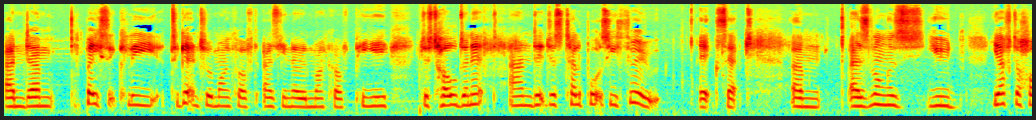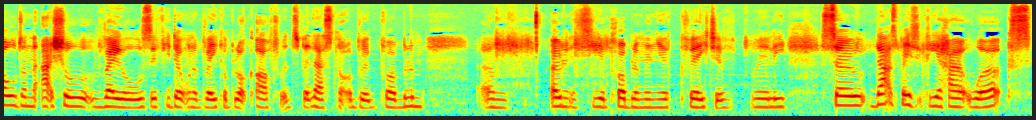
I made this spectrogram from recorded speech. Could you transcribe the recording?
And um, basically to get into a minecraft as you know in minecraft pe just hold on it and it just teleports you through. Except um, as long as you you have to hold on the actual rails if you don't want to break a block afterwards but that's not a big problem um, only see a problem in your creative really so that's basically how it works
